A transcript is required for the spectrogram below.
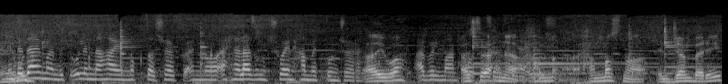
يعني أنت دائما بتقول ان هاي النقطة شيف إنه إحنا لازم شوي نحمي الطنجرة أيوه. قبل ما نحط هسه إحنا حم... حمصنا الجمبري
